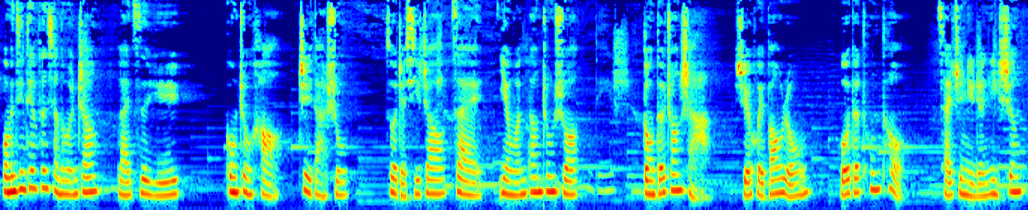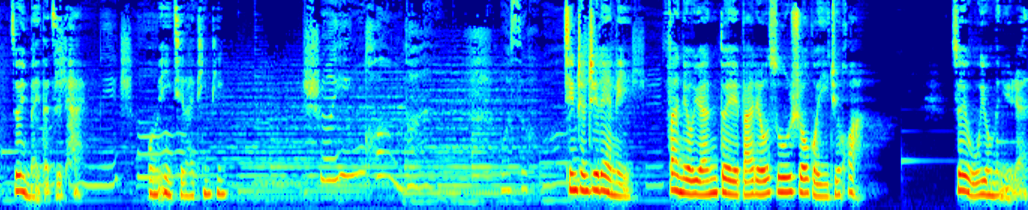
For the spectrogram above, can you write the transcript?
我们今天分享的文章来自于公众号“智大叔”，作者西钊在演文当中说：“懂得装傻，学会包容，活得通透，才是女人一生最美的姿态。”我们一起来听听。《倾城之恋》里，范柳原对白流苏说过一句话：“最无用的女人，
